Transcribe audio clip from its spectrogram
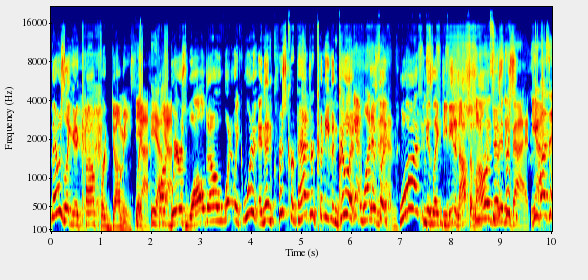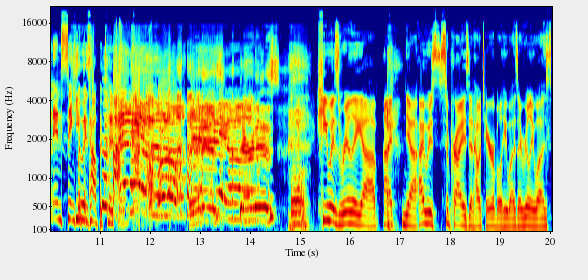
That was like a comp for dummies. Like, Yeah, yeah, yeah. Where's Waldo? What? Like what? And then Chris Kirkpatrick couldn't even do it. get one He's of like, them. What? He's like, do you need an He ophthalmologist? was really or something? bad. he Yeah. wasn't in sync He with was- the competition. There it is. There it is. Oh. He was really, uh, I, yeah, I was surprised at how terrible he was. I really was.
